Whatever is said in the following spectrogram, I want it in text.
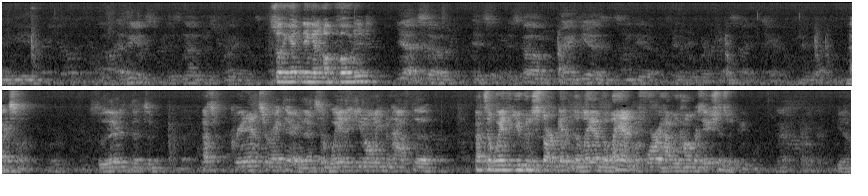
we need, uh, I think it's, it's not just plugins. So they get, they get upvoted? Yeah, so it's, it's called ideas, it's on the official WordPress site, so. Excellent. So there, that's a, that's a great answer right there. That's a way that you don't even have to, that's a way that you can start getting the lay of the land before having conversations with people, Yeah, okay. you know?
